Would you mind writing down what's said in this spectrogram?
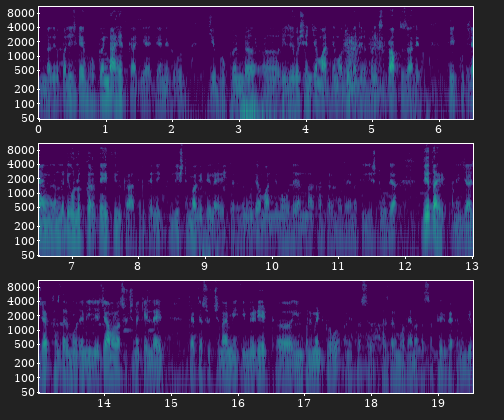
नगरपालिकेचे काही भूखंड आहेत का जे जेणेकरून जे भूखंड रिझर्वेशनच्या माध्यमातून नगरपालिकेस प्राप्त झालेत ते कुठल्या अंगाला डेव्हलप करता येतील का? तर त्यांनी एक लिस्ट मागितलेली आहे. तर मी उद्या मान्य महोदयांना खासदार महोदयांना ती लिस्ट उद्या देत आहे. आणि ज्या ज्या खासदार महोदयांनी ज्या ज्या आम्हाला सूचना केल्या आहेत त्या त्या सूचना मी इमिडिएट इम्प्लिमेंट करू आणि तसं खासदार महोदयांना तसा फीडबॅक आम्ही देऊ.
